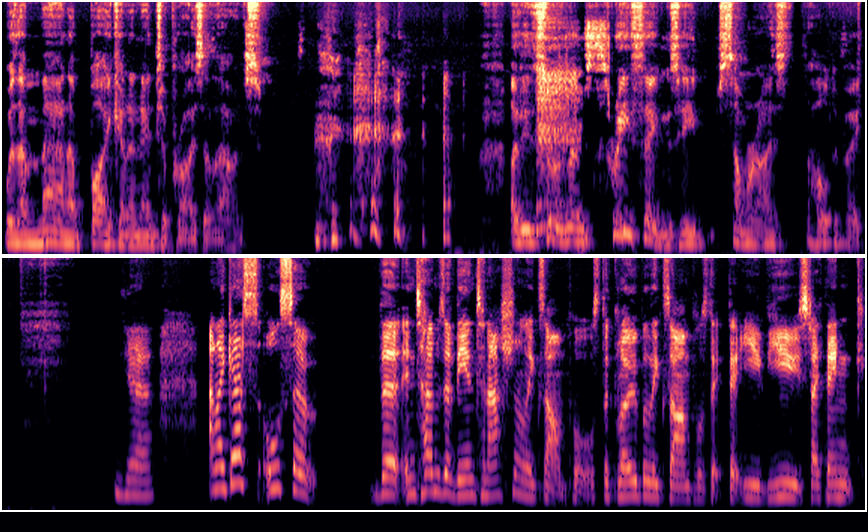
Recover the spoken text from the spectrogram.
with a man, a bike, and an enterprise allowance. and in sort of those three things, he summarized the whole debate. Yeah. And I guess also the in terms of the international examples, the global examples that, that you've used, I think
